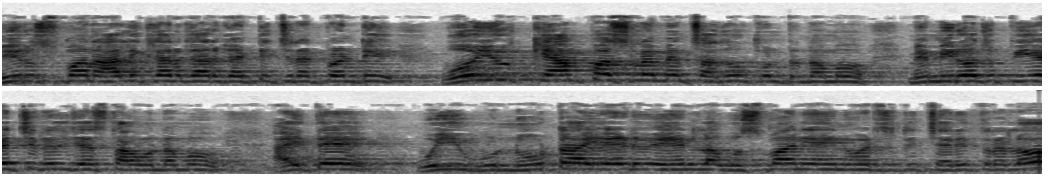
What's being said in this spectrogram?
మీర్ ఉస్మాన్ అలీ ఖాన్ గారు కట్టించినటువంటి ఓయూ క్యాంపస్లో మేము చదువుకుంటున్నాము. మేము ఈరోజు పిహెచ్డీలు చేస్తూ ఉన్నాము. అయితే ఈ నూట ఏడు ఏండ్ల ఉస్మానియా యూనివర్సిటీ చరిత్రలో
